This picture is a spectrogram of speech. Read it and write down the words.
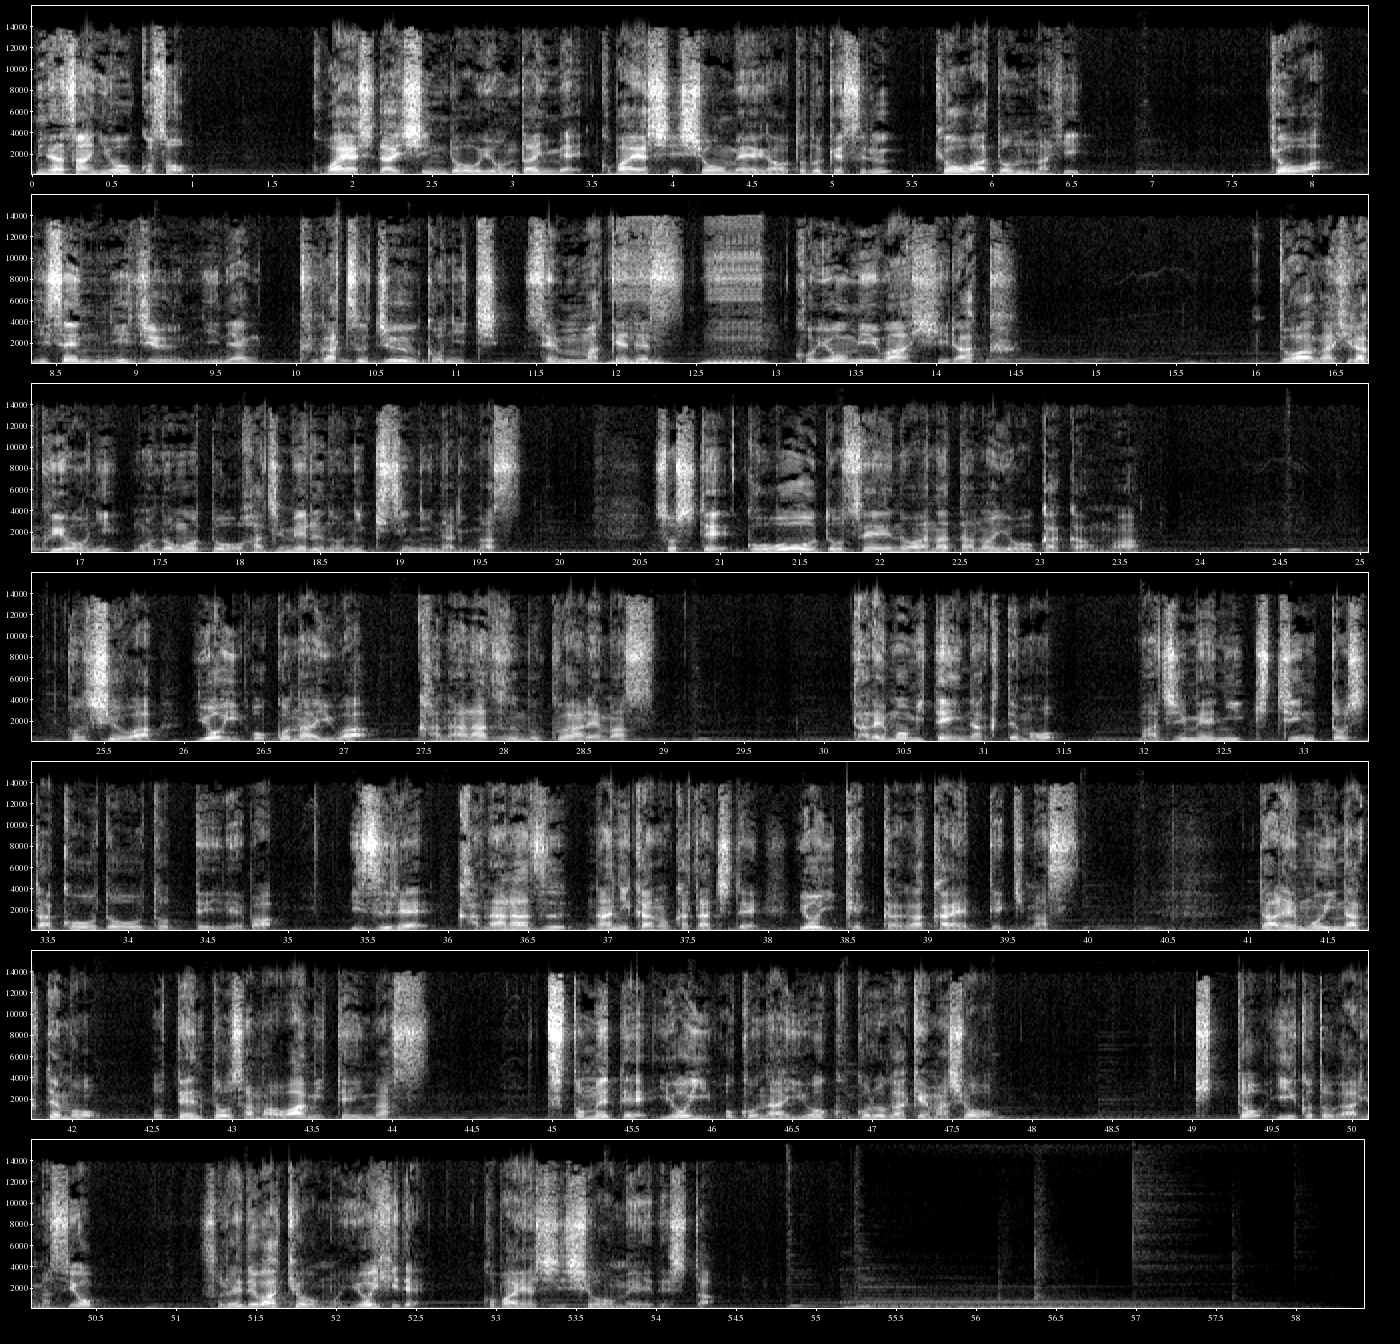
皆さんようこそ。小林大震動4代目小林照明がお届けする今日はどんな日？今日は2022年9月15日千負けです。暦は開く。ドアが開くように物事を始めるのに基地になります。そして五王土星のあなたの8日間は今週は良い行いは必ず報われます。誰も見ていなくても真面目にきちんとした行動をとっていればいずれ必ず何かの形で良い結果が返ってきます。誰もいなくてもお天道様は見ています。努めて良い行いを心がけましょう。きっといいことがありますよ。それでは今日も良い日で小林照明でした。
